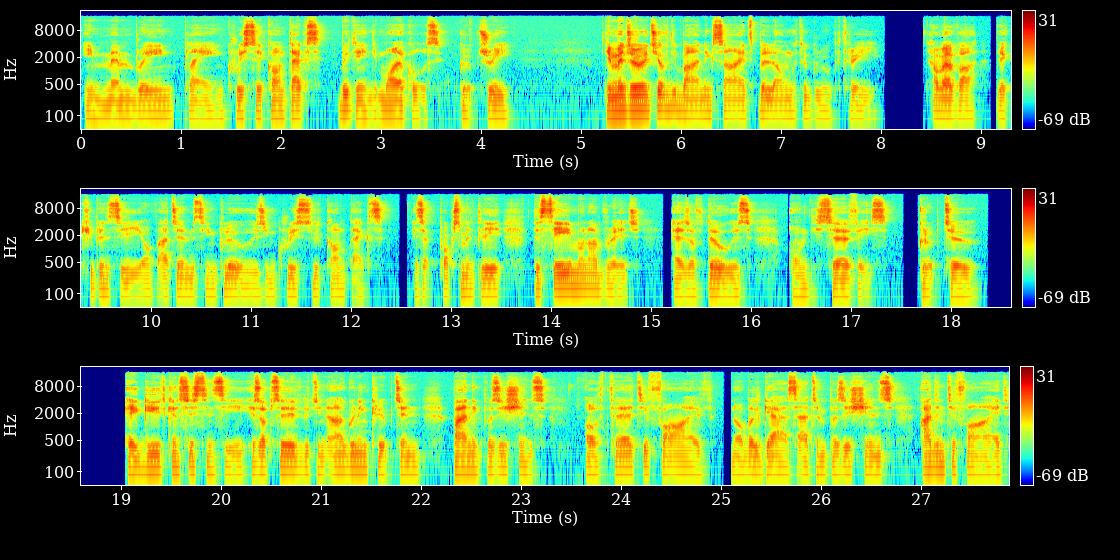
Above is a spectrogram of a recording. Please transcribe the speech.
in membrane plane crystal contacts between the molecules, group 3. The majority of the binding sites belong to group 3. However, the occupancy of atoms enclosed in crystal contacts is approximately the same on average as of those on the surface, group 2. A good consistency is observed between argon and krypton binding positions of 35 noble gas atom positions identified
